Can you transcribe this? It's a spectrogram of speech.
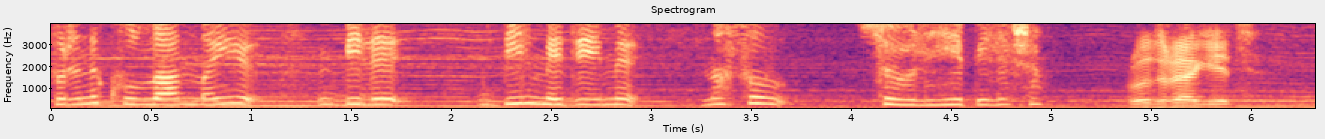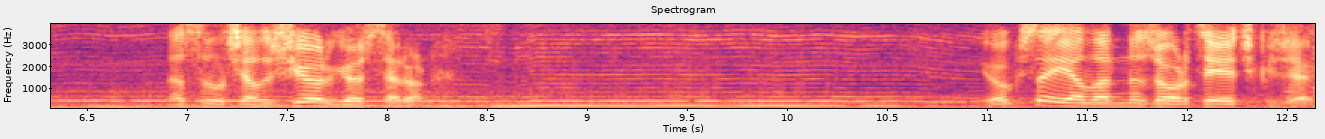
Fırını kullanmayı bile bilmediğimi nasıl söyleyebilirim? Rudra git. Nasıl çalışıyor göster ona. Yoksa yalanınız ortaya çıkacak.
